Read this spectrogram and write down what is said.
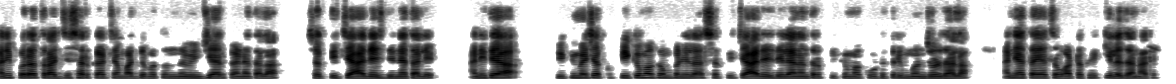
आणि परत राज्य सरकारच्या माध्यमातून नवीन जी आर करण्यात आला. सक्तीचे आदेश देण्यात आले. आणि त्या पीक विम्याच्या पीक विमा कंपनीला सक्तीचे आदेश दिल्यानंतर पीक विमा कुठेतरी मंजूर झाला. आणि आता याचं वाटप हे केलं जाणार आहे.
